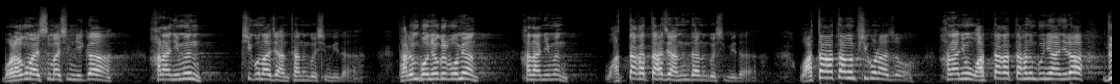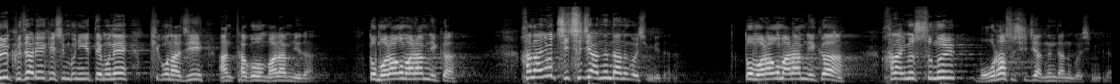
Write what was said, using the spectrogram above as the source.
뭐라고 말씀하십니까? 하나님은 피곤하지 않다는 것입니다. 다른 번역을 보면 하나님은 왔다 갔다 하지 않는다는 것입니다. 왔다 갔다 하면 피곤하죠. 하나님은 왔다 갔다 하는 분이 아니라 늘 그 자리에 계신 분이기 때문에 피곤하지 않다고 말합니다. 또 뭐라고 말합니까? 하나님은 지치지 않는다는 것입니다. 또 뭐라고 말합니까? 하나님은 숨을 몰아서 쉬지 않는다는 것입니다.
